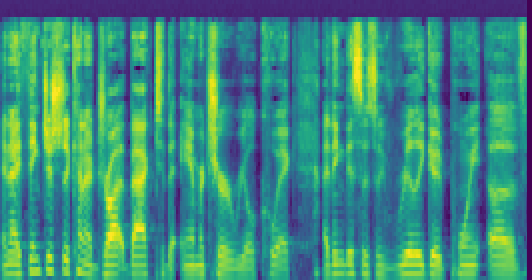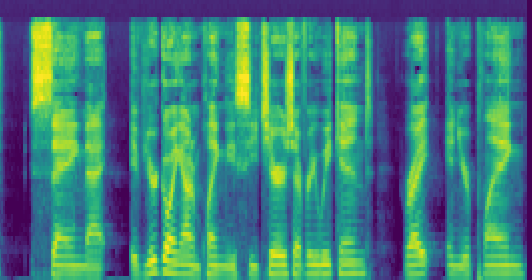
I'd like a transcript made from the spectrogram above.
And I think just to kind of draw it back to the amateur real quick, I think this is a really good point of saying that if you're going out and playing these C tiers every weekend, right, and you're playing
